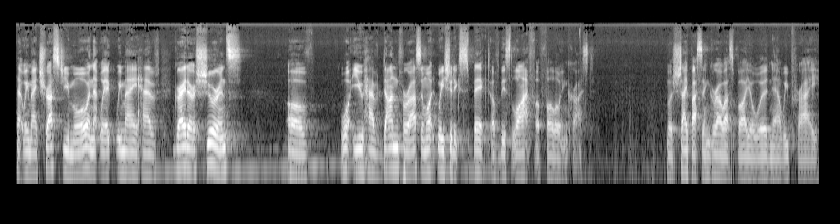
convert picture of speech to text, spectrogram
that we may trust you more, and that we, we may have greater assurance of what you have done for us and what we should expect of this life of following Christ. Lord, shape us and grow us by your word now, we pray,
